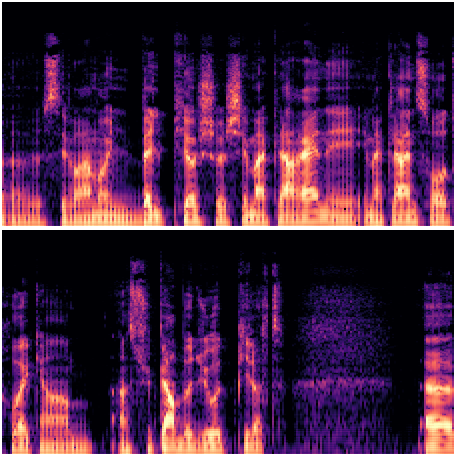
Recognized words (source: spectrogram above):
Euh, c'est vraiment une belle pioche chez McLaren et, McLaren se retrouve avec un, superbe duo de pilotes. Euh,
